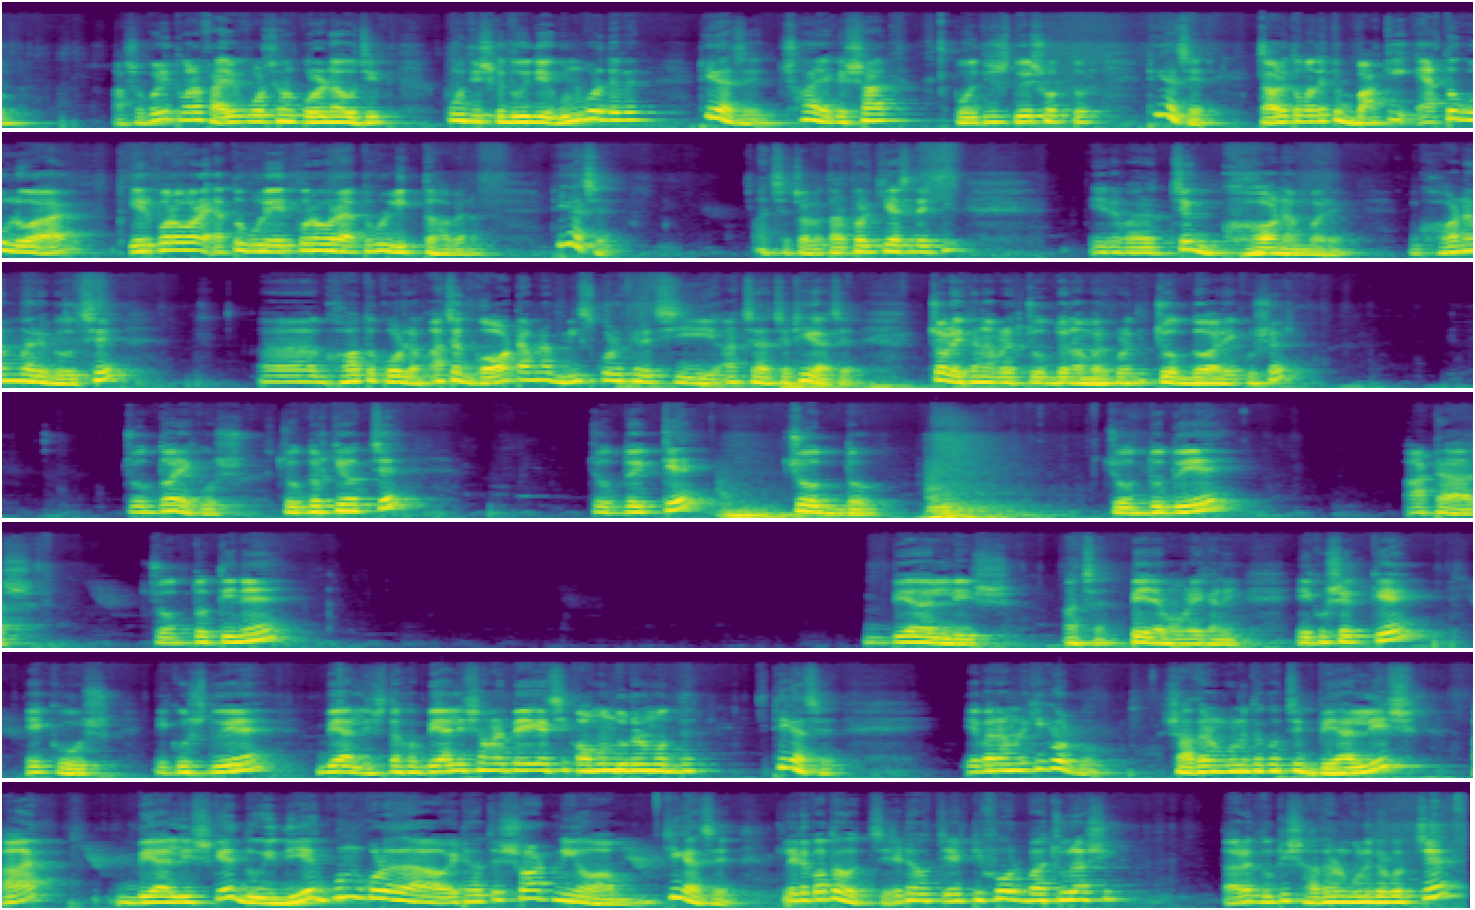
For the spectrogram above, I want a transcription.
আশা করি তোমরা ফাইভে পড়ছো এখন করে নেওয়া উচিত। পঁয়ত্রিশকে দুই দিয়ে গুণ করে দেবে। ঠিক আছে? ছয়, একে সাত, পঁয়ত্রিশ, দুয়ে সত্তর। ঠিক আছে? তাহলে তোমাদেরকে বাকি এতগুলো আর এরপর আবার এতগুলো এরপর আবার এতগুলো লিখতে হবে না। ঠিক আছে? আচ্ছা চলো, তারপর কি আছে দেখি? এবার হচ্ছে ঘ নাম্বারে। ঘ নাম্বারে বলছে ঘ তো করলাম। আচ্ছা গটা আমরা মিস করে ফেলেছি। আচ্ছা আচ্ছা ঠিক আছে। চলো, এখানে আমরা চোদ্দ নাম্বার করে দিই। চোদ্দ আর একুশের চোদ্দ আর একুশ। চোদ্দোর কি হচ্ছে? চোদ্দ একে চোদ্দ। চোদ্দ দুয়ে আঠাশ। চোদ্দ তিনে বিয়াল্লিশ। আচ্ছা পেয়ে যাব আমরা এখানে একুশ কে একুশ। একুশ দুয়ে বিয়াল্লিশ। দেখো, বিয়াল্লিশ আমরা পেয়ে গেছি কমন দুটোর মধ্যে। ঠিক আছে? এবার আমরা কি করব? সাধারণ গুণিতক হচ্ছে বিয়াল্লিশ আর বিয়াল্লিশকে দুই দিয়ে গুণ করে দাও, এটা হচ্ছে শর্ট নিয়ম। ঠিক আছে? তাহলে এটা কত হচ্ছে? এটা হচ্ছে এইটটি ফোর বা চুরাশি। তাহলে দুটি সাধারণ গুণিতক হচ্ছে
